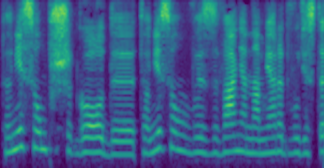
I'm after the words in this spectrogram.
To nie są przygody, to nie są wyzwania na miarę XXI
